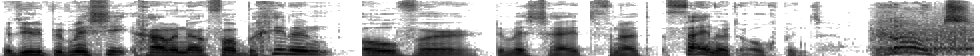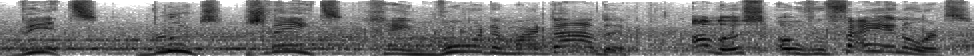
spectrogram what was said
Met jullie permissie gaan we in elk geval beginnen over de wedstrijd vanuit Feyenoord oogpunt. Rood, wit, bloed, zweet. Geen woorden maar daden. Alles over Feyenoord.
